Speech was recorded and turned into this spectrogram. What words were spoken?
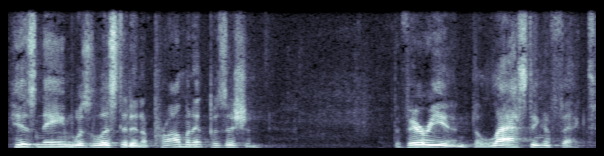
his name was listed in a prominent position. The very end, the lasting effect.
